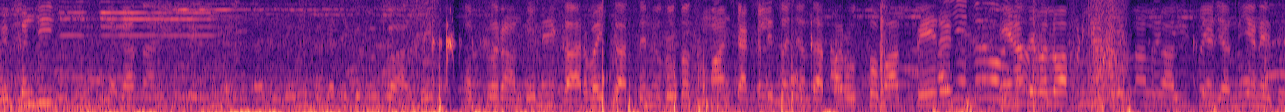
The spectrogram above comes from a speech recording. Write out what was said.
ਵਿਪਨ ਜੀ ਲਗਾਤਾਰ ਇਹ ਦੇਖਣ ਨੂੰ ਮਿਲਦਾ ਜਦੋਂ ਵੀ ਨਗਰ ਨਿਗਮ ਵਿਭਾਗ ਦੇ ਅਫਸਰ ਆਉਂਦੇ ਨੇ ਕਾਰਵਾਈ ਕਰਦੇ ਨੇ ਉਦੋਂ ਤਾਂ ਸਮਾਨ ਚੱਕ ਲਿੱਤਾ ਜਾਂਦਾ ਪਰ ਉਸ ਤੋਂ ਬਾਅਦ ਫਿਰ ਇਹਨਾਂ ਦੇ ਵੱਲੋਂ ਆਪਣੀਆਂ ਟੇਬਲਾਂ ਲਗਾ ਦਿੱਤੀਆਂ ਜਾਂਦੀਆਂ ਨੇ ਇੱਥੇ।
